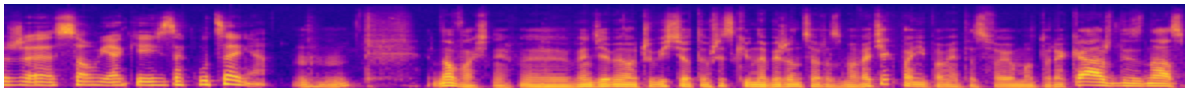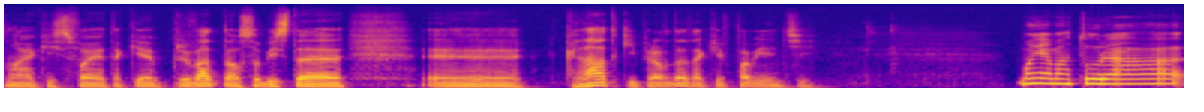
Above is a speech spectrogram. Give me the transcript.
że są jakieś zakłócenia. Mhm. No właśnie, będziemy oczywiście o tym wszystkim na bieżąco rozmawiać. Jak pani pamięta swoją maturę? Każdy z nas ma jakieś swoje takie prywatne, osobiste y, klatki, prawda? Takie w pamięci. Moja matura,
